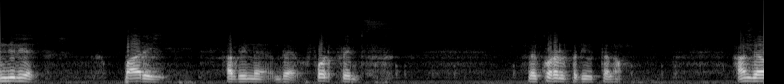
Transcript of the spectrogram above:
இன்ஜினியர் பாரி அப்படின்னு இந்த ஃபோர் ஃப்ரெண்ட்ஸ் இந்த குரல் பதிவு தளம். அங்கே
